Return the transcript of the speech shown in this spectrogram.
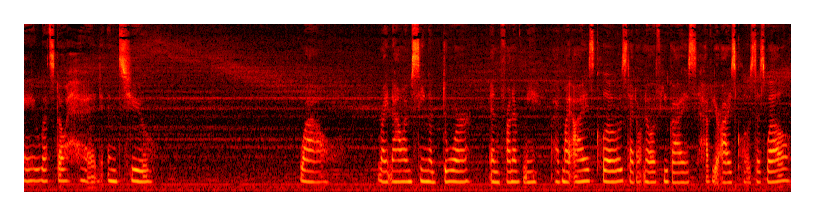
Okay, let's go ahead into wow. Right now I'm seeing a door in front of me. I have my eyes closed. I don't know if you guys have your eyes closed as well.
